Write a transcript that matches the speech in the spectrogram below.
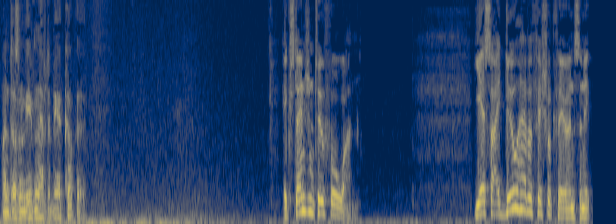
One doesn't even have to be a cuckoo. Extension 241. Yes, I do have official clearance, and it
